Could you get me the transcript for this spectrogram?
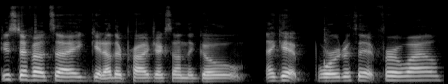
do stuff outside, get other projects on the go. I get bored with it for a while,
